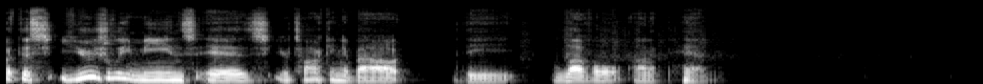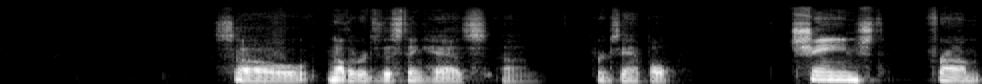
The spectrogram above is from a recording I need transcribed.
what this usually means is you're talking about the level on a pin. So, in other words, this thing has um, for example, changed from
